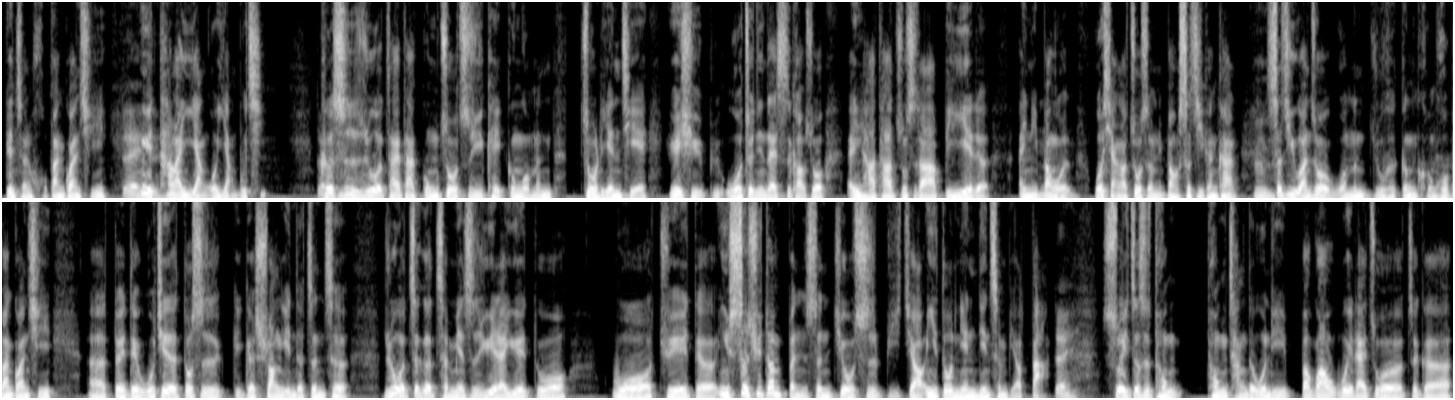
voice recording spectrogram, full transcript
变成伙伴关系，对，因为他来养我养不起。对可是，如果在他工作之余可以跟我们做连结，也许我最近在思考说，哎，他他纵使他毕业了，哎，你帮我，我想要做什么，你帮我设计看看。嗯设计完之后，我们如何更很伙伴关系？呃，对对，我觉得都是一个双赢的政策。如果这个层面是越来越多，我觉得，因为社区端本身就是比较，因为都年龄层比较大，对，所以这是通通常的问题，包括未来做这个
